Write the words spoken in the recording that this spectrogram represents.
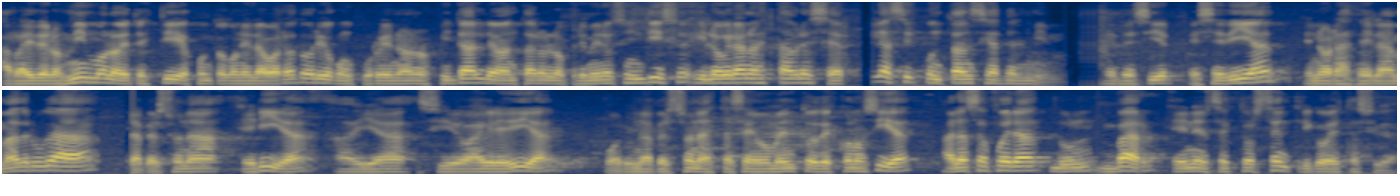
A raíz de los mismos, los detectives junto con el laboratorio concurrieron al hospital, levantaron los primeros indicios y lograron establecer las circunstancias del mismo. Es decir, ese día, en horas de la madrugada, la persona herida había sido agredida por una persona hasta ese momento desconocida a las afueras de un bar en el sector céntrico de esta ciudad.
